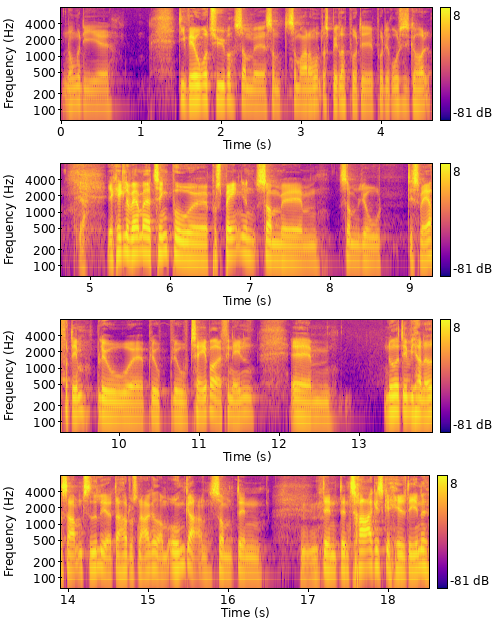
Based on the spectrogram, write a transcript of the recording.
nogle af de, uh, de vævre typer, som, uh, som, som render rundt og spiller på det, på det russiske hold. Ja. Jeg kan ikke lade være med at tænke på, uh, på Spanien, som, uh, som jo desværre for dem blev, uh, blev, blev taber af finalen. Uh, noget af det, vi har lavet sammen tidligere, der har du snakket om Ungarn som den mm. den, den tragiske heldinde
